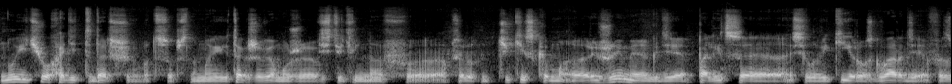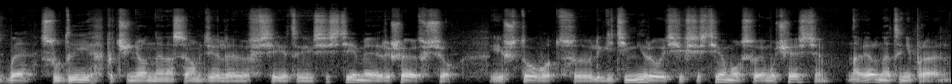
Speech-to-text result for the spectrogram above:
Ну и чего ходить-то дальше? Вот, собственно, мы и так живем уже действительно в э, абсолютно чекистском э, режиме, где полиция, силовики, Росгвардия, ФСБ, суды, подчиненные на самом деле всей этой системе, решают все. И что вот легитимировать их систему своим участием, наверное, это неправильно.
